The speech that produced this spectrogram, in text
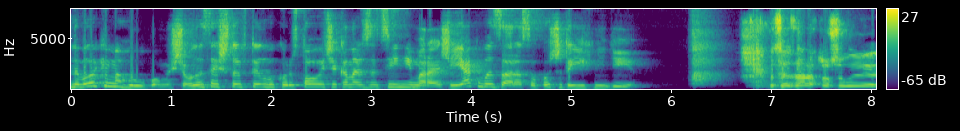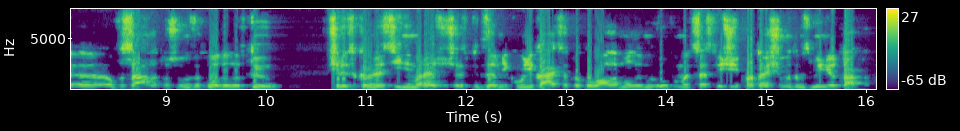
невеликими групами, що вони зайшли в тил, використовуючи каналізаційні мережі. Як ви зараз опишете їхні дії? Це зараз то, що ви е, описали, то, що ви заходили в тил через каналізаційні мережі, через підземні комунікації, атакували малими групами, це свідчить про те, що вони там змінюють тактику.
